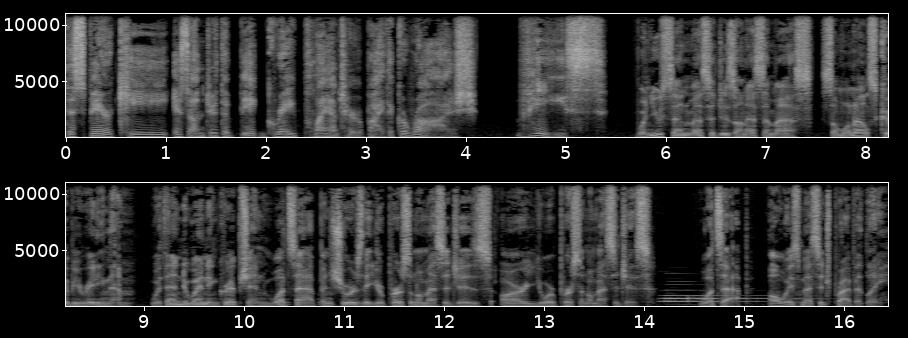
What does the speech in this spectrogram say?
The spare key is under the big gray planter by the garage. Peace. When you send messages on SMS, someone else could be reading them. With end to end encryption, WhatsApp ensures that your personal messages are your personal messages. WhatsApp, always message privately.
